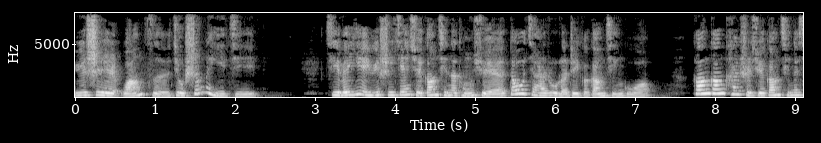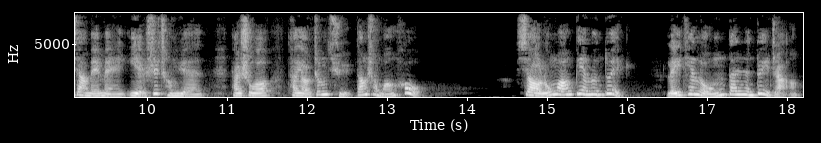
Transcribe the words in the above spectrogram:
于是王子就升了一级，几位业余时间学钢琴的同学都加入了这个钢琴国。刚刚开始学钢琴的夏美美也是成员。她说她要争取当上王后。小龙王辩论队，雷天龙担任队长。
